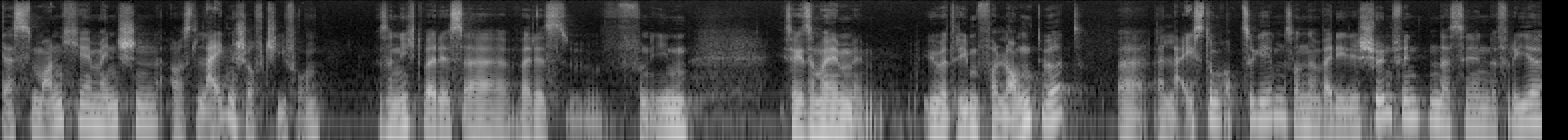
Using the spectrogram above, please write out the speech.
dass manche Menschen aus Leidenschaft Skifahren. Also nicht, weil das, äh, weil das von ihnen, ich sage jetzt einmal, übertrieben verlangt wird, äh, eine Leistung abzugeben, sondern weil die das schön finden, dass sie in der Früh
